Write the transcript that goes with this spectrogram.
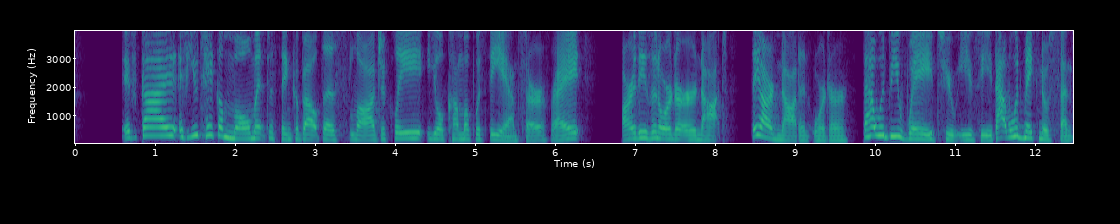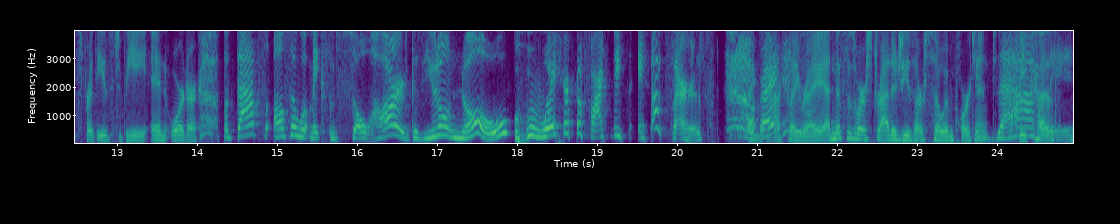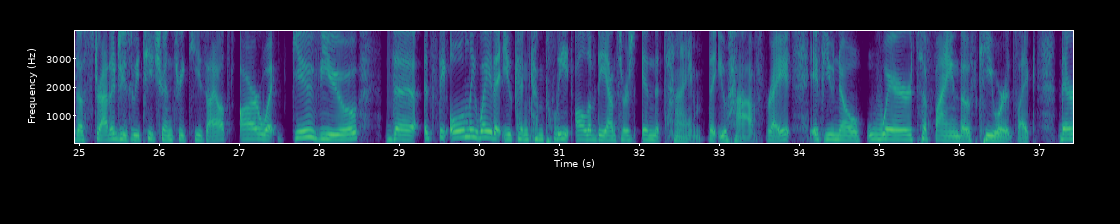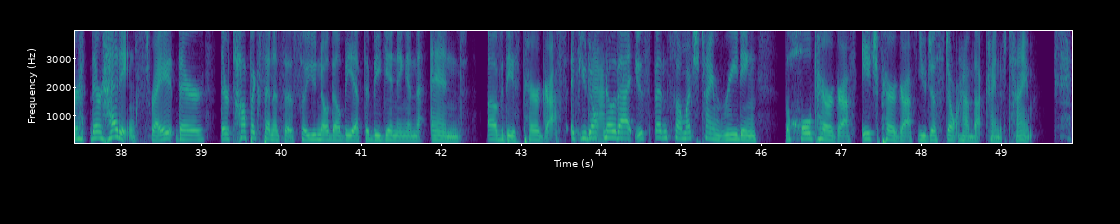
If guy, if you take a moment to think about this logically, you'll come up with the answer, right? Are these in order or not? They are not in order. That would be way too easy. That would make no sense for these to be in order. But that's also what makes them so hard because you don't know where to find these answers. Exactly right? right? And this is where strategies are so important exactly. because the strategies we teach you in Three Keys IELTS are what give you the it's the only way that you can complete all of the answers in the time that you have right if you know where to find those keywords like they're they're headings right they're they're topic sentences so you know they'll be at the beginning and the end of these paragraphs if you exactly. don't know that you spend so much time reading the whole paragraph each paragraph you just don't have that kind of time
